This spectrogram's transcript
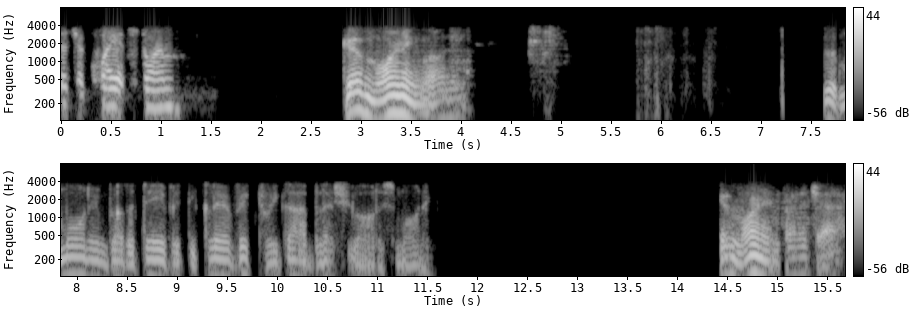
Such a quiet storm. Good morning, Moni. Good morning, Brother David. Declare victory. God bless you all this morning. Good morning, Brother Jack.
